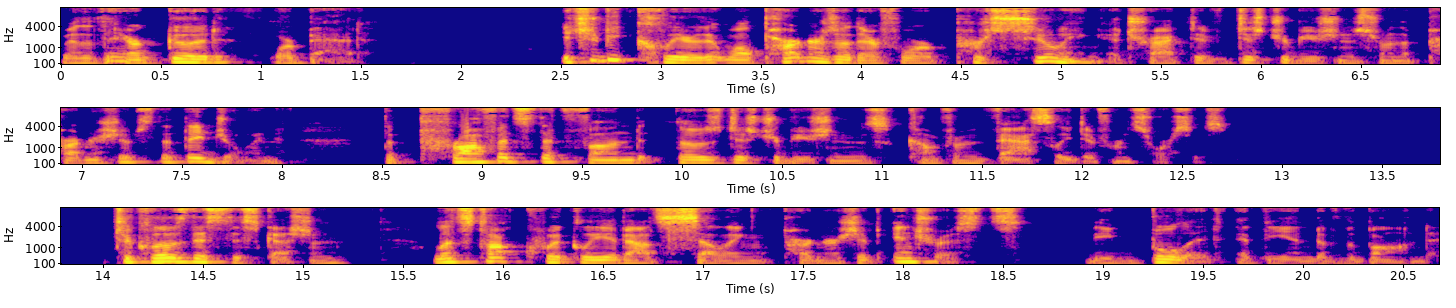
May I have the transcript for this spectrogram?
whether they are good or bad. It should be clear that while partners are therefore pursuing attractive distributions from the partnerships that they join, the profits that fund those distributions come from vastly different sources. To close this discussion, Let's talk quickly about selling partnership interests, the bullet at the end of the bond.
